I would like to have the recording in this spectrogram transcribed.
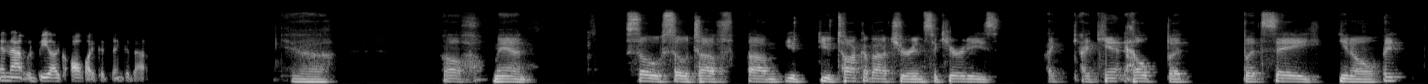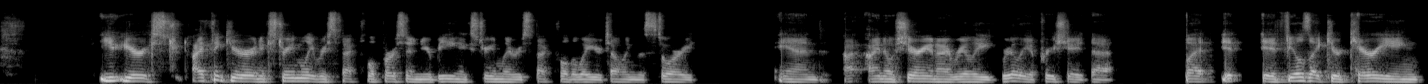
And that would be like all i could think about. Yeah. Oh man. So so tough. Um, you you talk about your insecurities i i can't help but but say you know it you, you're ext- i think you're an extremely respectful person you're being extremely respectful the way you're telling the story. And I, I know sherry and i really really appreciate that. But it it feels like you're carrying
